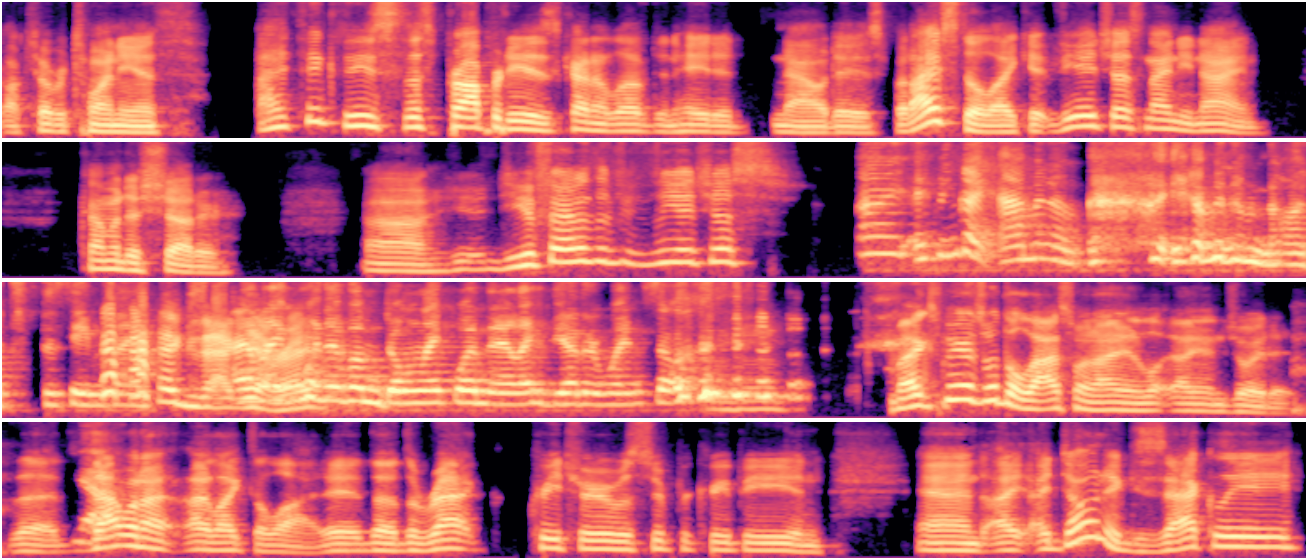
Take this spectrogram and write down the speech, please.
October 20th. I think these this property is kind of loved and hated nowadays, but I still like it. VHS 99 coming to Shudder. Uh you- do you a fan of the VHS? I, I think I am and I'm, I am and I'm not at the same time. exactly. I like right? one of them, don't like one, then I like the other one. So Mhm. My experience with the last one, I I enjoyed it. The Yeah. that one I, I liked a lot. It- the the rat creature was super creepy, and and I I don't exactly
